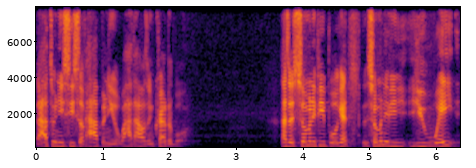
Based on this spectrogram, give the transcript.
that's when you see stuff happen. You go, wow, that was incredible. That's why so many people, again, so many of you, you wait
